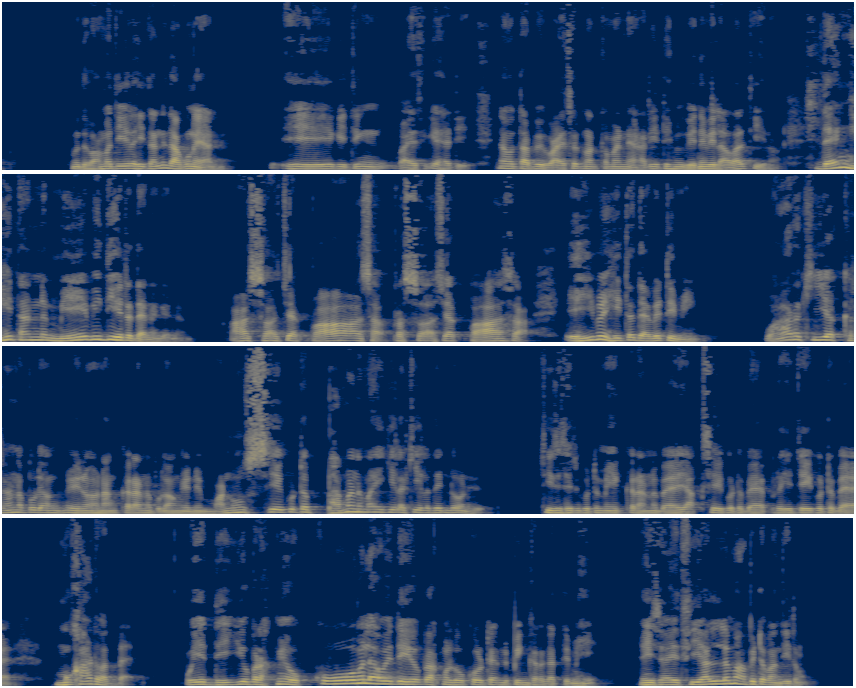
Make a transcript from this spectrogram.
මොකද වම තියලා හිතන්නේ දකුණ යන්නේ. ඒක ඉතින් වයසික හැටි. නමුත් අපි වයසටවත් කමන්නේ හරියට එහෙම වෙන වෙලාවල් තියෙනවා. දැන් හිතන්න මේ විදිහට දැනගෙන ආස්වාචයක් පාස ප්‍රසවාසයක් පාස එහිම හිත දැවෙතිමින් වාර කීයක් කරන්න පුළුවන් වෙනවා නම් කරන්න පුළුවන් වෙන්නේ මිනිස්සෙකුට පමණමයි කියලා කියලා දෙන්න ඕනේද? තිරිසනෙකුට මේක කරන්න බෑ, යක්ෂයෙකුට බෑ, ප්‍රේතයෙකුට බෑ, මොකාටවත් බෑ. ඔය දෙයියෝ බ්‍රහ්මයේ ඔක්කොමලා ඔය දෙයියෝ බ්‍රහ්ම ලෝක වලට යන්න පින් කරගත්තේ මෙහි. ඒ නිසා ඒ සියල්ලම අපිට වඳිනවා.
